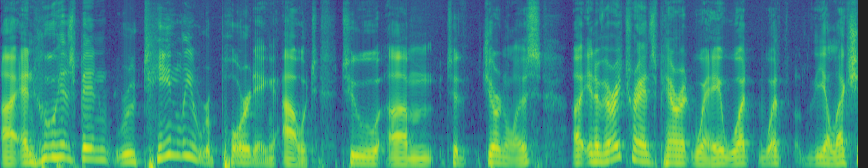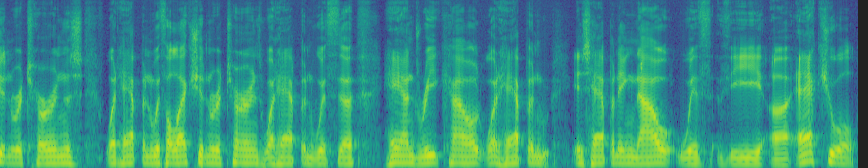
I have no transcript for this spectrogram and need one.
uh, and who has been routinely reporting out to um, to journalists uh, in a very transparent way what what the election returns, what happened with election returns, what happened with the hand recount, what happened is happening now with the uh, actual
